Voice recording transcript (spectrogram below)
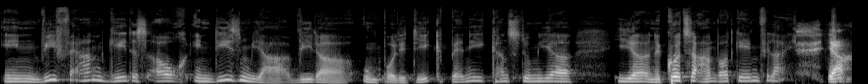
Inwiefern geht es auch in diesem Jahr wieder um Politik? Benny, kannst du mir hier eine kurze Antwort geben vielleicht? Ja,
